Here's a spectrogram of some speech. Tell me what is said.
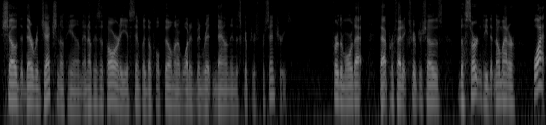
show that their rejection of him and of his authority is simply the fulfillment of what had been written down in the scriptures for centuries. Furthermore, that, that prophetic scripture shows the certainty that no matter what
